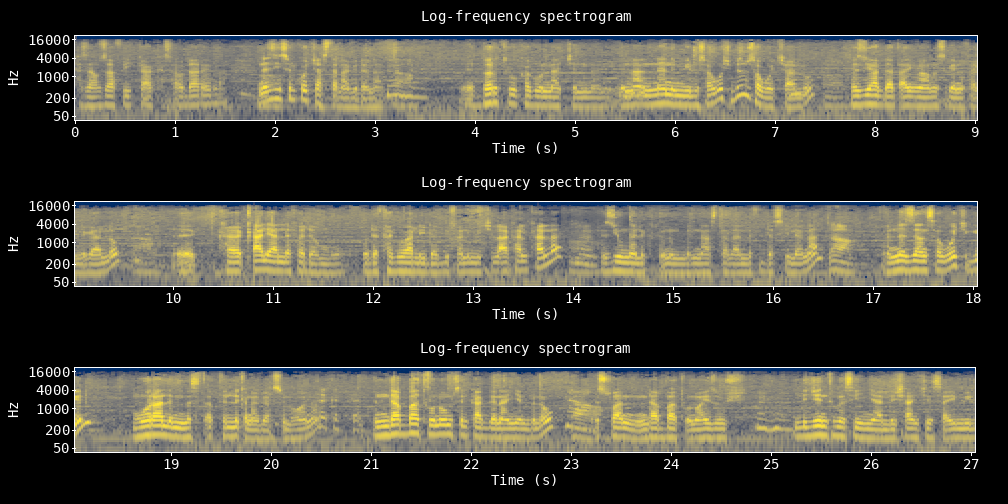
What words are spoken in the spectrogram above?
ከሳውዝ አፍሪካ፣ ከሳውዲ አረቢያ እነዚህ ስልኮች አስተናግደናል። በርቱ ከጎናችን እና ነን የሚሉ ሰዎች ብዙ ሰዎች አሉ። በዚሁ አጋጣሚ ማመስገን እፈልጋለሁ። ከቃል ያለፈ ደግሞ ወደ ተግባር ሊደግፈን የሚችል አካል ካለ እዚሁ መልእክቱንም ብናስተላልፍ ደስ ይለናል። እነዛን ሰዎች ግን ሞራል መስጠት ትልቅ ነገር ስለሆነ እንደ አባት ሆኖም ስልክ አገናኘን ብለው እሷን እንደ አባት ሆኖ አይዞሽ ልጄን ትመስኛለሽ አንቺን ሳይ የሚሉ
